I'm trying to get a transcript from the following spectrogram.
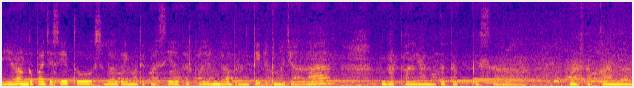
ya anggap aja sih itu sebagai motivasi agar kalian gak berhenti di tengah jalan agar kalian tetap bisa merasakan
